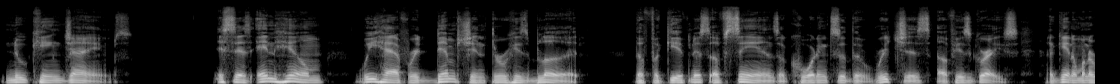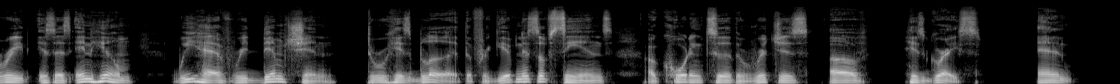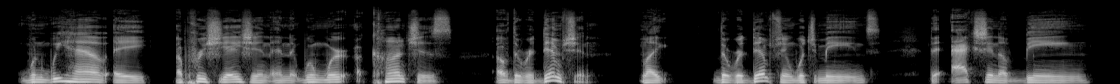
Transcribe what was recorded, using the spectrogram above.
New King James. It says, In him we have redemption through his blood, the forgiveness of sins according to the riches of his grace. Again, I want to read. It says, In him we have redemption through his blood, the forgiveness of sins according to the riches of his grace. And when we have a appreciation and when we're conscious of the redemption, like the redemption, which means the action of being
